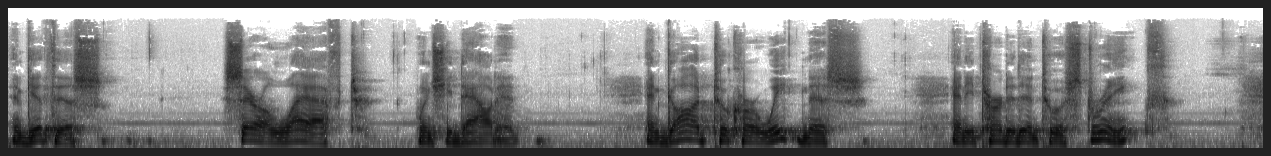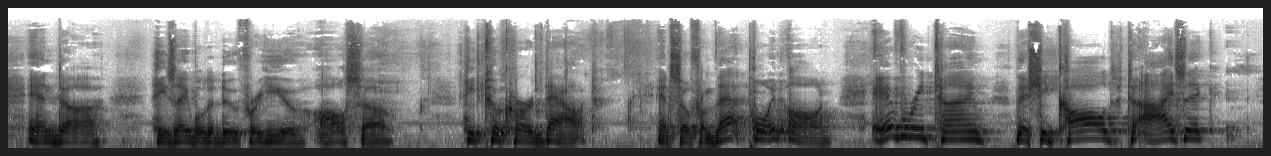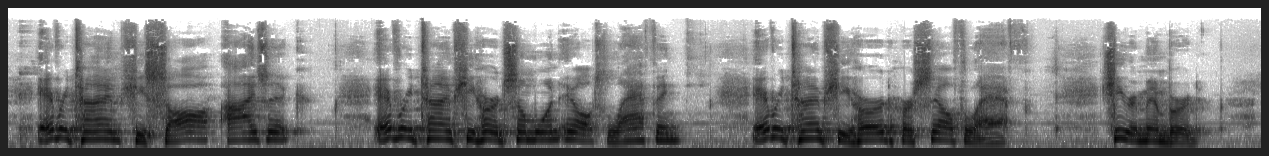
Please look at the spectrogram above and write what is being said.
And get this Sarah laughed when she doubted. And God took her weakness and He turned it into a strength. And uh, He's able to do for you also. He took her doubt. And so from that point on, every time that she called to Isaac, every time she saw Isaac, every time she heard someone else laughing, every time she heard herself laugh, she remembered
